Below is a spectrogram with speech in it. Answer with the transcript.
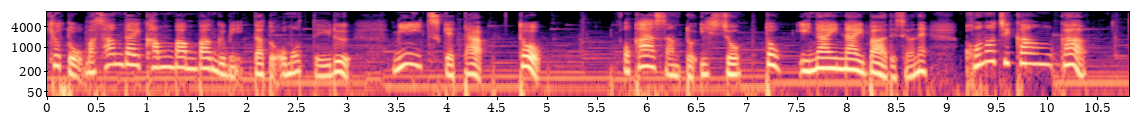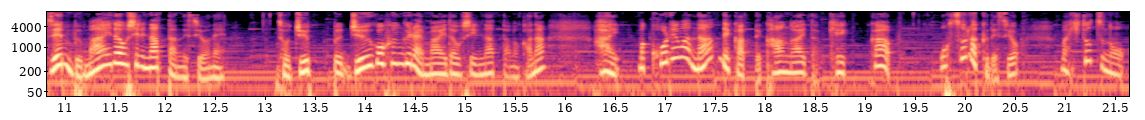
巨頭、まあ、三大看板番組だと思っている、見つけたと、お母さんと一緒と、いないいないバーですよね。この時間が全部前倒しになったんですよね。そう、10分、15分ぐらい前倒しになったのかな。はい。まあ、これは何でかって考えた結果、おそらくですよ。まあ、一つの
